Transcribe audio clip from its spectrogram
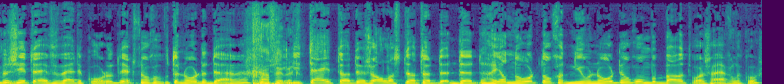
We zitten even bij de Corodex nog op de Noorderduinen. Ga Dus verder. In die tijd dat dus alles, dat er de, de, de heel Noord nog, het nieuwe Noord nog onbebouwd was eigenlijk hoor.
